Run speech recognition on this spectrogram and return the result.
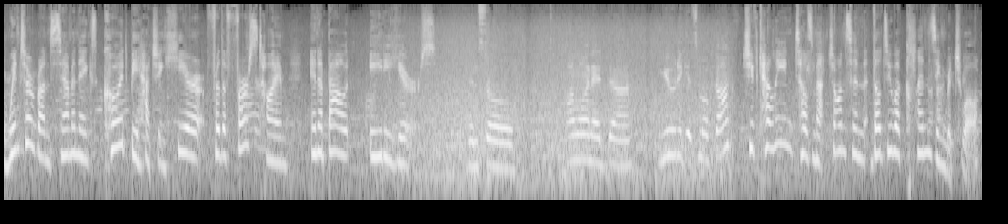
winter run salmon eggs could be hatching here for the first time in about 80 years. And so I wanted uh, you to get smoked off. Chief Caleen tells Matt Johnson they'll do a cleansing ritual,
